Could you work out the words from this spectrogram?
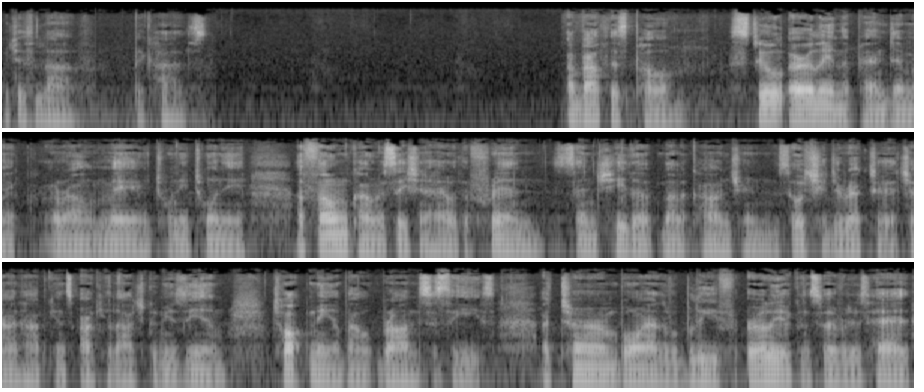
which is love, because. About this poem. Still early in the pandemic, around May 2020, a phone conversation I had with a friend, Sanchita Balachandran, Associate Director at Johns Hopkins Archaeological Museum, taught me about bronze disease, a term born out of a belief earlier conservatives had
